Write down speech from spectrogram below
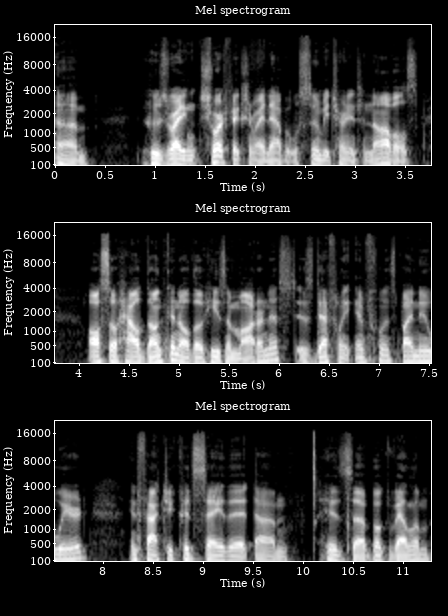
um, who's writing short fiction right now, but will soon be turning to novels. Also, Hal Duncan, although he's a modernist, is definitely influenced by New Weird. In fact, you could say that um, his uh, book Vellum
